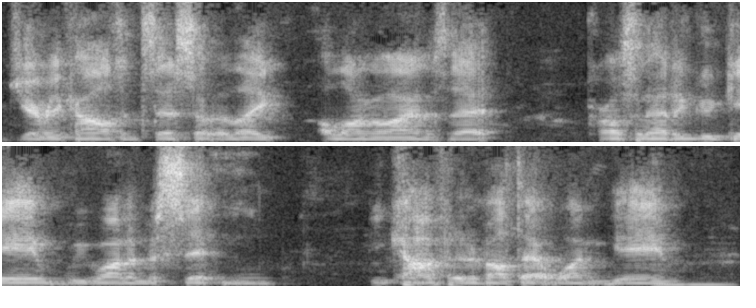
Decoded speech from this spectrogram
Jeremy Carlson said something like along the lines that Carlsson had a good game. We want him to sit and be confident about that one game.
